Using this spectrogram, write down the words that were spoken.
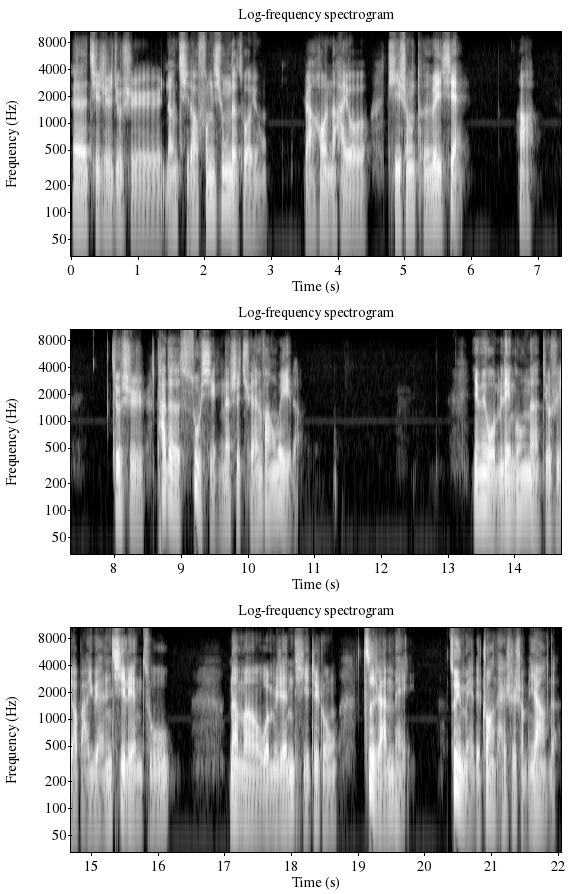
呃，其实就是能起到丰胸的作用，然后呢还有提升臀位线啊，就是它的塑形呢是全方位的，因为我们练功呢就是要把元气练足。那么，我们人体这种自然美、最美的状态是什么样的？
